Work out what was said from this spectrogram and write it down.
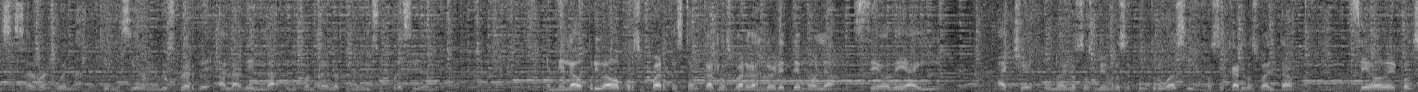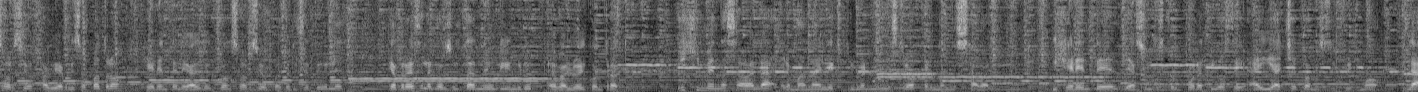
y César Balbuena, quienes dieron luz verde a la adenda en contra de la opinión de su presidente. En el lado privado, por su parte, están Carlos Vargas Loret de Mola, CEO de AIH, uno de los dos miembros de Conturguasi, José Carlos Balta, CEO del consorcio, Javier Rizzo Patrón, gerente legal del consorcio, Patricia Tiblet, que a través de la consulta Neuclean Group evaluó el contrato, y Jimena Zavala, hermana del ex primer ministro Fernando Zavala, y gerente de asuntos corporativos de AIH cuando se firmó la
